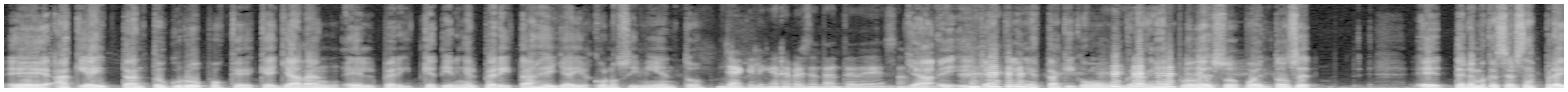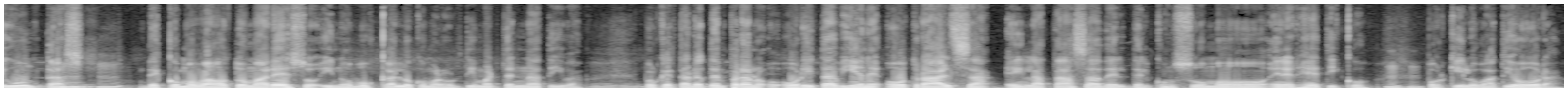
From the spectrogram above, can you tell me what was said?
Eh, aquí hay tantos grupos que, que ya dan el que tienen el peritaje ya y el conocimiento. Jacqueline es representante de eso. Ya, y Jacqueline está aquí como un gran ejemplo de eso. Pues entonces eh, tenemos que hacer esas preguntas de cómo vamos a tomar eso y no buscarlo como la última alternativa. Porque tarde o temprano, ahorita viene otra alza en la tasa del, consumo energético por kilovatio hora.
